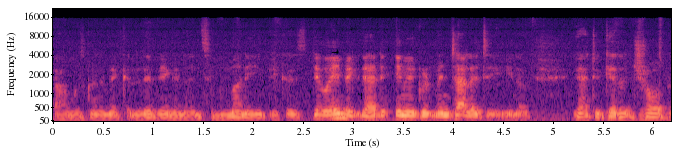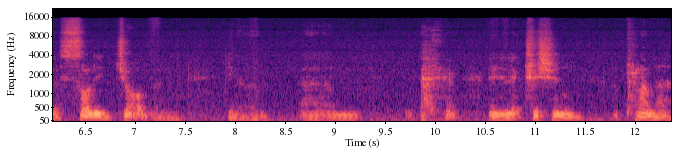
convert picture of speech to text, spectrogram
I was going to make a living and earn some money because they were they had immigrant mentality. You know, you had to get a job, a solid job, and you know, um, an electrician, a plumber,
